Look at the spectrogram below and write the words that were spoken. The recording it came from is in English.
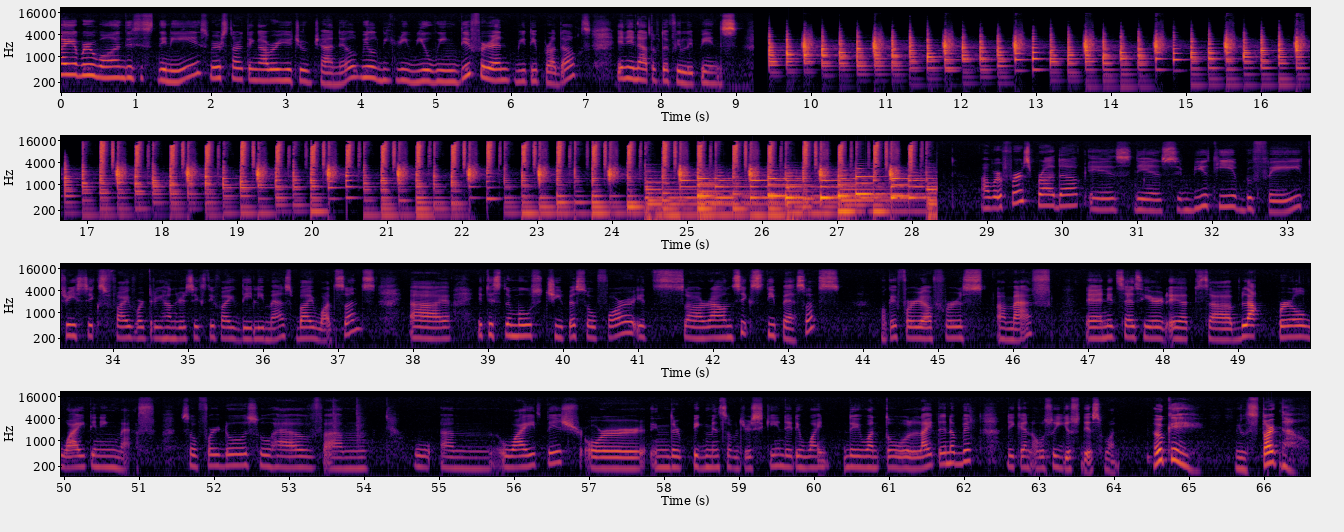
Hi everyone, this is Denise. We're starting our YouTube channel. We'll be reviewing different beauty products in and out of the Philippines. First product is this Beauty Buffet 365 or 365 Daily Mask by Watsons. Uh, it is the most cheapest so far. It's around 60 pesos. Okay, for the first uh, mask. And it says here it's a black pearl whitening mask. So for those who have um, um, whitish or in their pigments of their skin that they want they want to lighten a bit they can also use this one. Okay we'll start now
